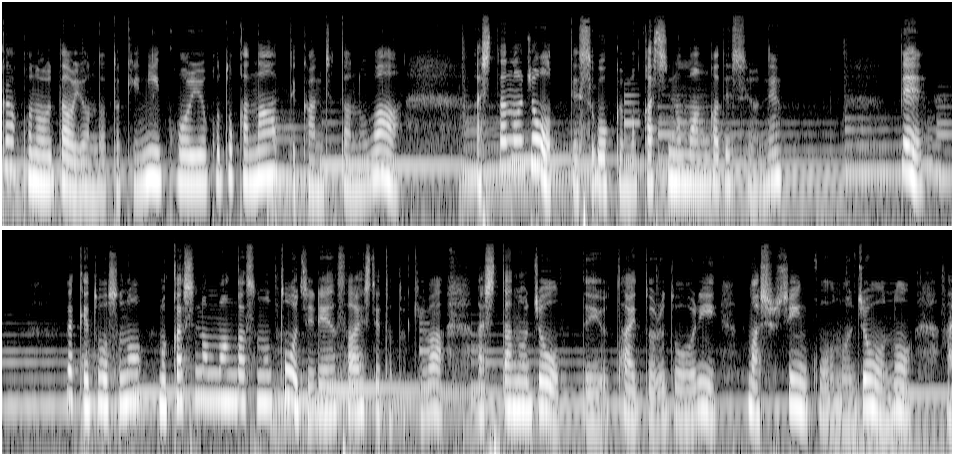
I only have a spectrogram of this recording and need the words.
がこの歌を読んだ時にこういうことかなって感じたのは「明日のジョー」ってすごく昔の漫画ですよね。でだけどその昔の漫画その当時連載してた時は「明日のジョー」っていうタイトル通り、まあ、主人公のジョーの明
